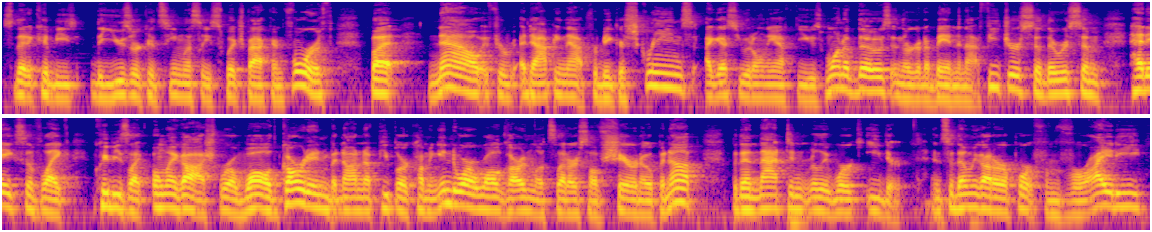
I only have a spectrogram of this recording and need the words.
so that it could be the user could seamlessly switch back and forth. But now if you're adapting that for bigger screens, I guess you would only have to use one of those and they're going to abandon that feature. So there was some headaches of like Quibi's like, "Oh my gosh, we're a wall walled garden, but not enough people are coming into our walled garden. Let's let ourselves share and open up. But then that didn't really work either. And so then we got a report from Variety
